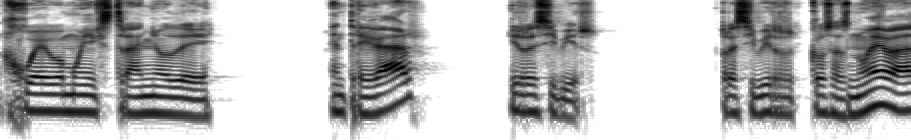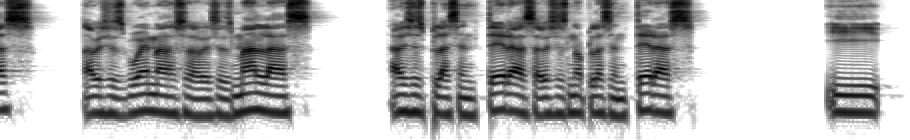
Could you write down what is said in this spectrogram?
juego muy extraño de entregar y recibir. Recibir cosas nuevas, a veces buenas, a veces malas, a veces placenteras, a veces no placenteras, y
